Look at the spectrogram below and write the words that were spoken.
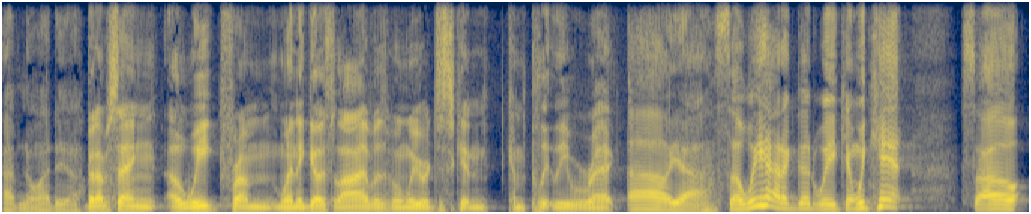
I have no idea. But I'm saying a week from when it goes live was when we were just getting completely wrecked. Oh yeah. So we had a good weekend. We can't. So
